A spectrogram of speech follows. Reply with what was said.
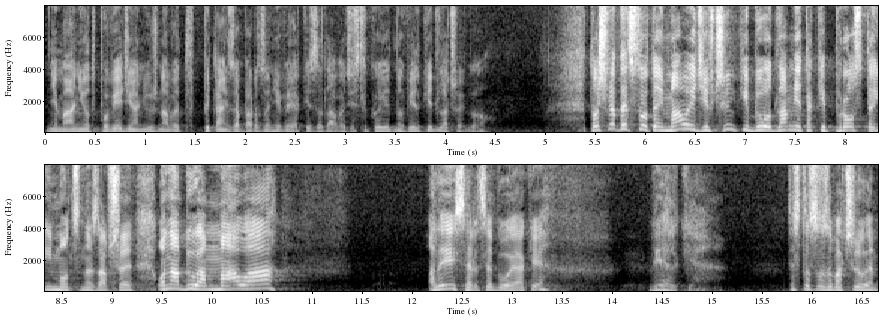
Nie ma ani odpowiedzi, ani już nawet pytań za bardzo nie wie, jakie zadawać. Jest tylko jedno wielkie dlaczego. To świadectwo tej małej dziewczynki było dla mnie takie proste i mocne zawsze. Ona była mała, ale jej serce było jakie? Wielkie. To jest to, co zobaczyłem.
